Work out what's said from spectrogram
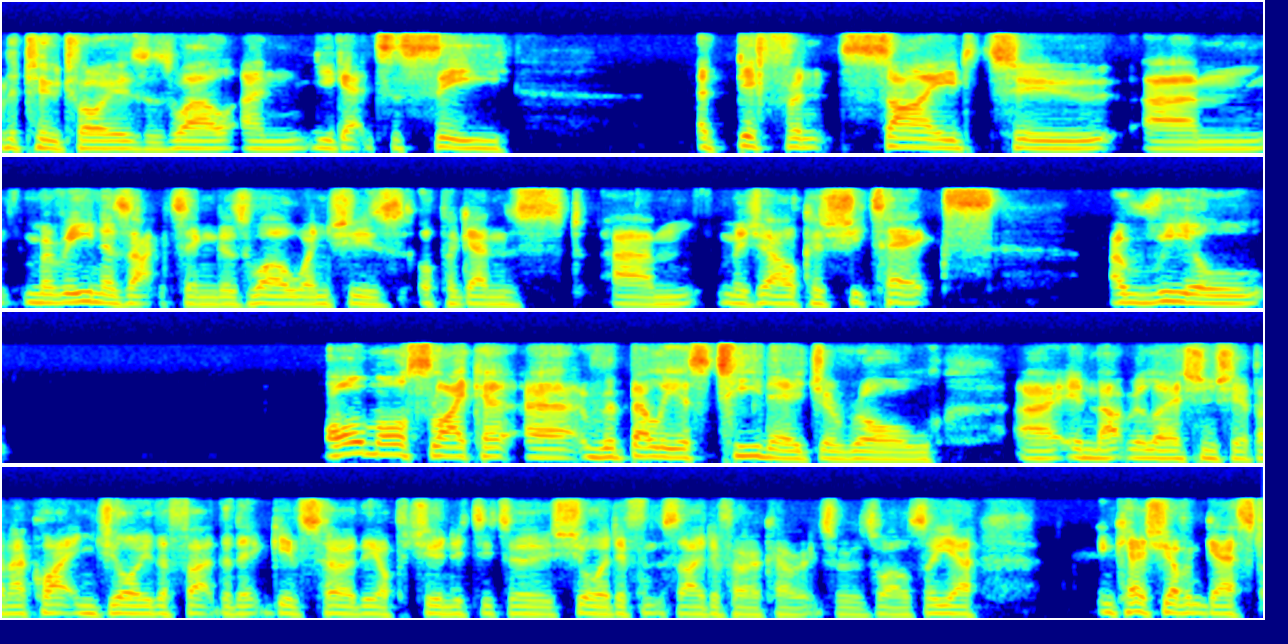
the two Trois as well. And you get to see a different side to um, Marina's acting as well when she's up against um, Majel because she takes a real, almost like a, a rebellious teenager role uh, in that relationship, and I quite enjoy the fact that it gives her the opportunity to show a different side of her character as well. So yeah, in case you haven't guessed,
